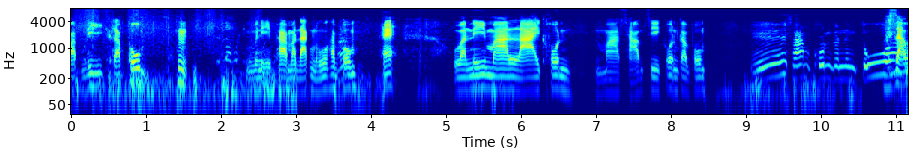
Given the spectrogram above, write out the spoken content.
วัสดีครับผมวันนี้พามาดักหนูครับผมฮะวันนี้มาหลายคนมาสามสี่คนครับผมเอ้ยสามคนกันหนึ่งตัวสาม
